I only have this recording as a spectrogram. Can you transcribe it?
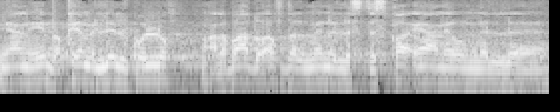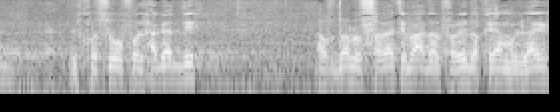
يعني يبقى قيام الليل كله على بعضه أفضل من الاستسقاء يعني ومن ال- الخسوف والحاجات دي. أفضل الصلاة بعد الفريضة قيام الليل.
